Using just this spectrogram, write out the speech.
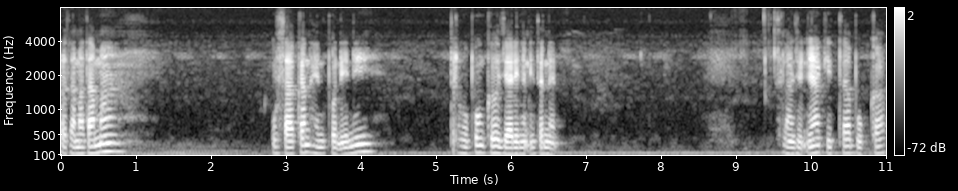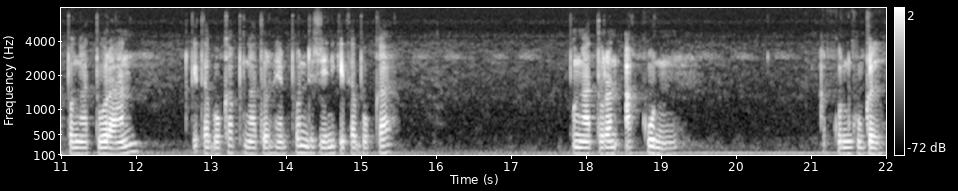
Pertama-tama, usahakan handphone ini terhubung ke jaringan internet. Selanjutnya kita buka pengaturan. Kita buka pengaturan handphone di sini kita buka pengaturan akun akun Google.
